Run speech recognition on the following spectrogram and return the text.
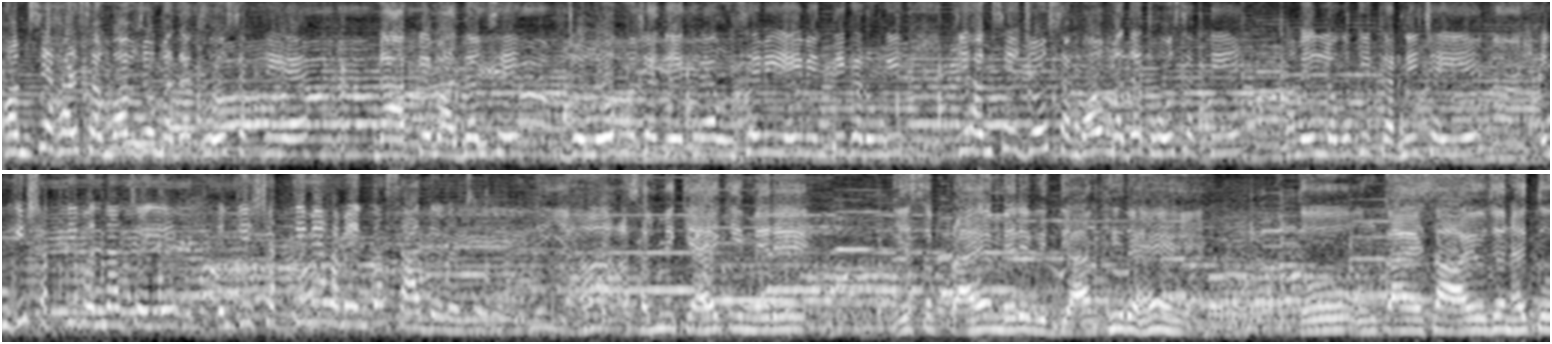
हमसे हर संभव जो मदद हो सकती है मैं आपके माध्यम से जो लोग मुझे देख रहे हैं उनसे भी यही विनती करूँगी कि हमसे जो संभव मदद हो सकती है हमें इन लोगों की करनी चाहिए इनकी शक्ति बनना चाहिए इनकी शक्ति में हमें इनका साथ देना चाहिए। यहाँ असल में क्या है कि मेरे ये सब प्राय मेरे विद्यार्थी रहे हैं तो उनका ऐसा आयोजन है तो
